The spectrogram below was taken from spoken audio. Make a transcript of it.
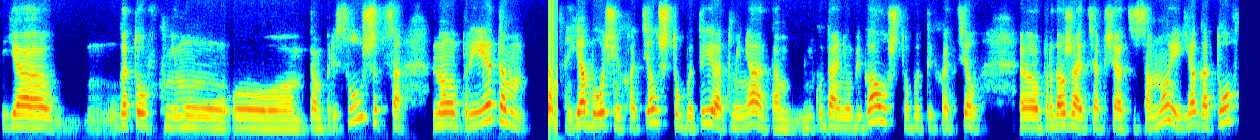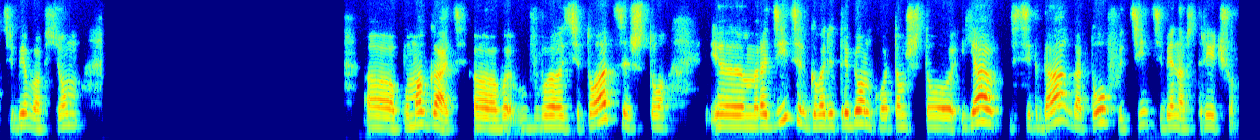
я готов к нему там прислушаться, но при этом я бы очень хотел, чтобы ты от меня там никуда не убегал, чтобы ты хотел э, продолжать общаться со мной, и я готов тебе во всем э, помогать э, в, в ситуации, что родитель говорит ребенку о том, что я всегда готов идти тебе навстречу,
